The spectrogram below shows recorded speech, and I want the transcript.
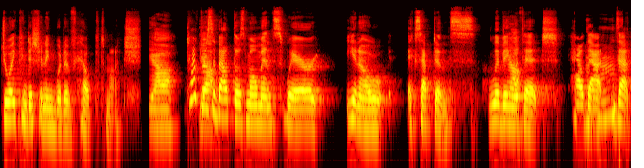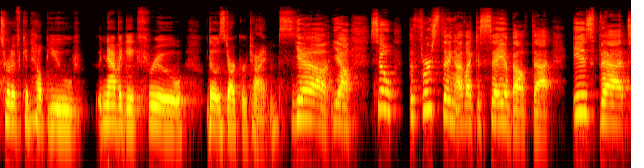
joy conditioning would have helped much. Yeah. Talk to yeah. us about those moments where you know acceptance, living yeah. with it, how that mm-hmm. that sort of can help you navigate through those darker times. Yeah, yeah. So the first thing I'd like to say about that is that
